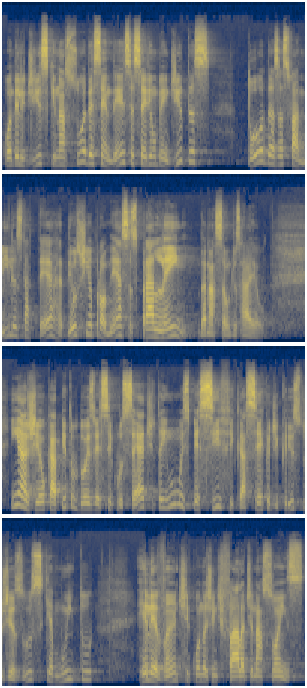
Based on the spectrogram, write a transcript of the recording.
quando ele diz que na sua descendência seriam benditas todas as famílias da terra. Deus tinha promessas para além da nação de Israel. Em Ageu, capítulo 2, versículo 7, tem uma específica acerca de Cristo Jesus que é muito relevante quando a gente fala de nações.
